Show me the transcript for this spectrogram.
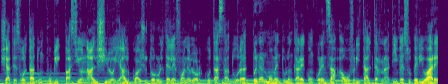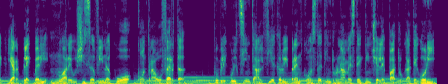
și a dezvoltat un public pasional și loial cu ajutorul telefonelor cu tastatură, până în momentul în care concurența a oferit alternative superioare, iar BlackBerry nu a reușit să vină cu o contraofertă. Publicul țintă al fiecărui brand constă dintr-un amestec din cele patru categorii.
